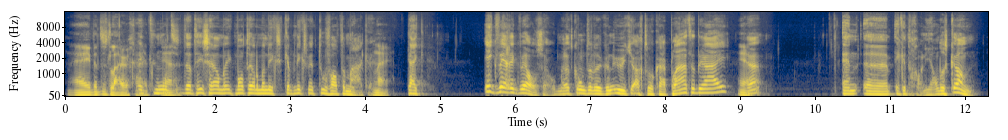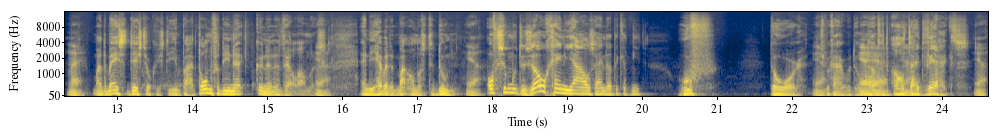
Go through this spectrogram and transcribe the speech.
Nee, dat is luiigheid. Ik, moet, ja. dat is helemaal, ik moet helemaal niks. Ik heb niks met toeval te maken. Nee. Kijk, ik werk wel zo, maar dat komt omdat ik een uurtje achter elkaar platen draai. Ja. Ja. En eh, ik het gewoon niet anders kan. Nee. Maar de meeste discjockeys die een paar ton verdienen, kunnen het wel anders. Ja. En die hebben het maar anders te doen. Ja. Of ze moeten zo geniaal zijn dat ik het niet hoef te horen. Ja. Dus begrijp ik ik Ja, bedoel. Dat het altijd werkt. Ja.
